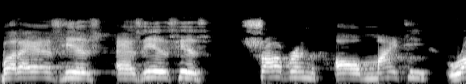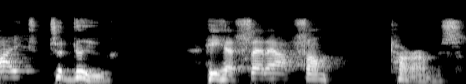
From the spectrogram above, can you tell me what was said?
But as his, as is his sovereign, almighty right to do, he has set out some terms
